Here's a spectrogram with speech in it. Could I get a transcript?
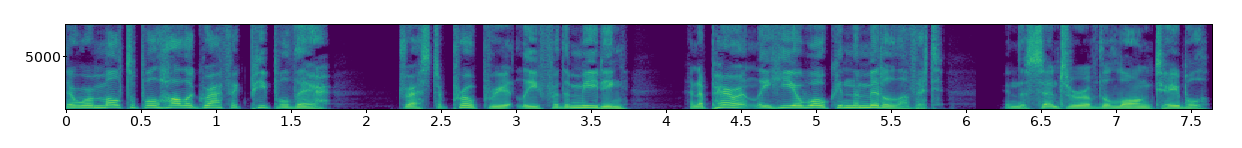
There were multiple holographic people there, dressed appropriately for the meeting, and apparently he awoke in the middle of it. In the center of the long table,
